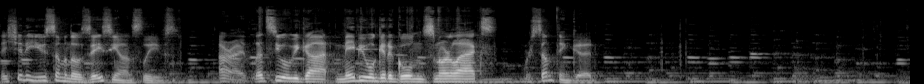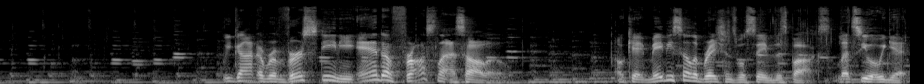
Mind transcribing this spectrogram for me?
They should have used some of those Zacian sleeves. Alright, let's see what we got. Maybe we'll get a golden Snorlax or something good. We got a reverse Steenee and a Froslass Holo. Okay, maybe Celebrations will save this box. Let's see what we get.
